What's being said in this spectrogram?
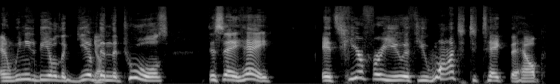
and we need to be able to give Yep. them the tools to say, "Hey." It's here for you if you want to take the help.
